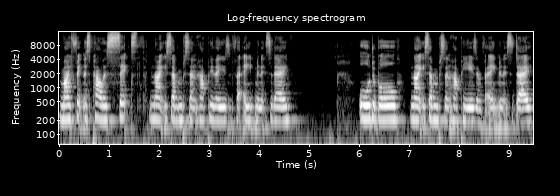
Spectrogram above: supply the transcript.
MyFitnessPal is sixth, 97% happy, they're using for eight minutes a day. Audible, 97% happy using for eight minutes a day.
